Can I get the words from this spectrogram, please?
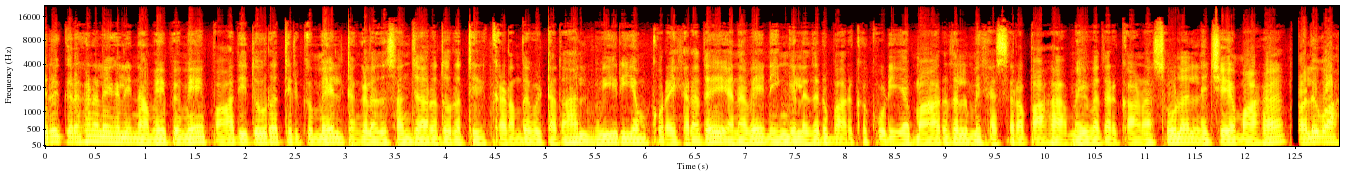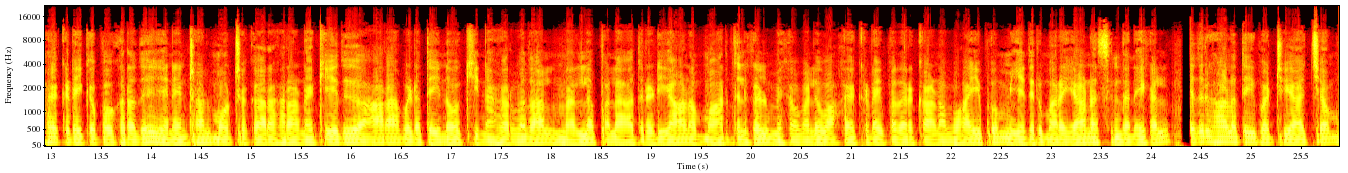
இரு கிரக நிலைகளின் அமைப்புமே பாதி தூரத்திற்கு மேல் தங்களது சஞ்சார தூரத்தில் கடந்து விட்டதால் வீரியம் குறைகிறது. எனவே நீங்கள் எதிர்பார்க்கக்கூடிய மாறுதல் மிக சிறப்பாக அமைவதற்கு கிடைப்பதற்கான சூழல் நிச்சயமாக வலுவாக கிடைக்கப் போகிறது. ஏனென்றால் மோட்சக்காரகரான கேது ஆறாம் இடத்தை நோக்கி நகர்வதால் நல்ல பல அதிரடியான மாறுதல்கள் மிக வலுவாக கிடைப்பதற்கான வாய்ப்பும் எதிர்மறையான சிந்தனைகள் எதிர்காலத்தை பற்றிய அச்சம்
